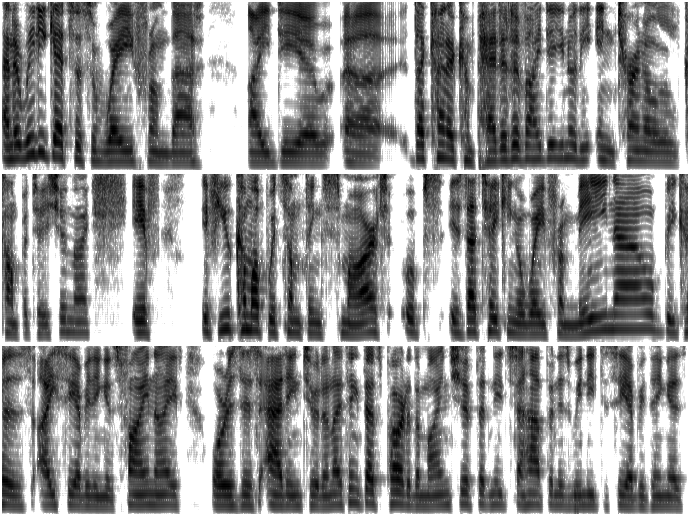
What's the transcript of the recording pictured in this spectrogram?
and it really gets us away from that idea uh that kind of competitive idea you know the internal competition. Like if if you come up with something smart, oops, is that taking away from me now because I see everything as finite, or is this adding to it? And I think that's part of the mind shift that needs to happen is we need to see everything as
